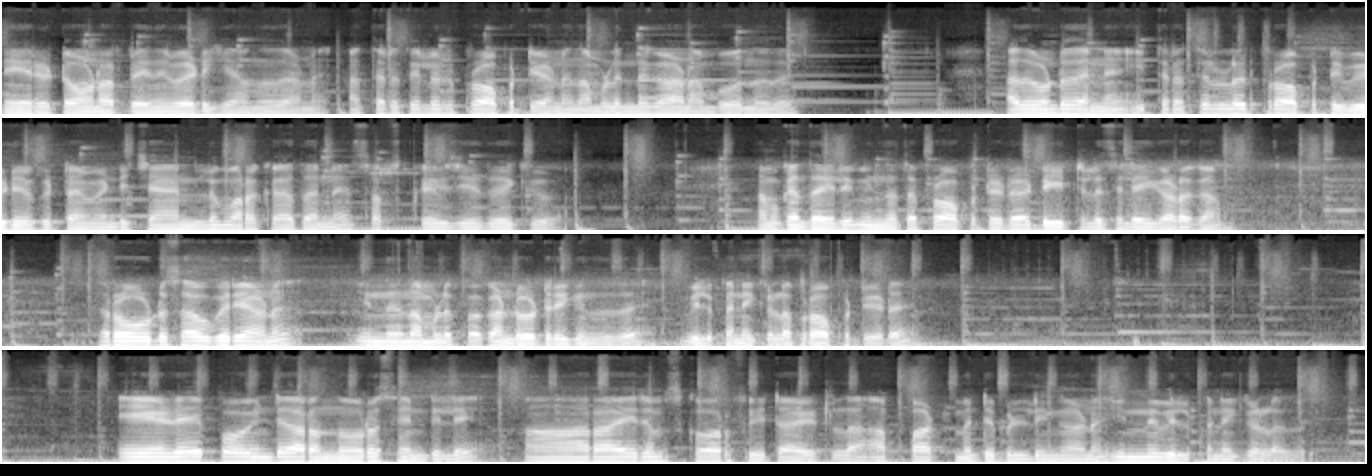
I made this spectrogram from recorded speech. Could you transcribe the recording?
നേരിട്ട് ഓണറുടെ നിന്ന് മേടിക്കാവുന്നതാണ്. അത്തരത്തിലൊരു പ്രോപ്പർട്ടിയാണ് നമ്മൾ ഇന്ന് കാണാൻ പോകുന്നത്. അതുകൊണ്ട് തന്നെ ഇത്തരത്തിലുള്ളൊരു പ്രോപ്പർട്ടി വീഡിയോ കിട്ടാൻ വേണ്ടി ചാനൽ മറക്കാതെ തന്നെ സബ്സ്ക്രൈബ് ചെയ്ത് വയ്ക്കുക നമുക്ക് എന്തായാലും ഇന്നത്തെ പ്രോപ്പർട്ടിയുടെ ഡീറ്റെയിൽസിലേക്ക് കടക്കാം. റോഡ് സൗകര്യമാണ് ഇന്ന് നമ്മളിപ്പോൾ കണ്ടുകൊണ്ടിരിക്കുന്നത് വിൽപ്പനയ്ക്കുള്ള പ്രോപ്പർട്ടിയുടെ. ഏഴ് പോയിന്റ് അറുന്നൂറ് സെന്റിൽ ആറായിരം സ്ക്വയർ ഫീറ്റ് ആയിട്ടുള്ള അപ്പാർട്ട്മെന്റ് ബിൽഡിംഗ് ആണ് ഇന്ന് വിൽപ്പനയ്ക്കുള്ളത്.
